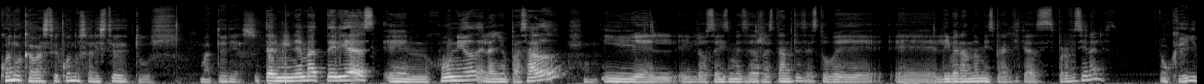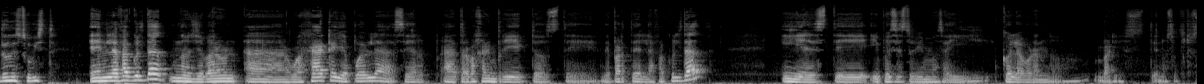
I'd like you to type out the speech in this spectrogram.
¿Cuándo acabaste? ¿Cuándo saliste de tus materias? Terminé materias en junio del año pasado uh -huh. y, el, y los seis meses restantes estuve eh, liberando mis prácticas profesionales. Ok, ¿y dónde estuviste? En la facultad nos llevaron a Oaxaca y a Puebla a hacer a trabajar en proyectos de, de parte de la facultad y este y pues estuvimos ahí colaborando varios de nosotros.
